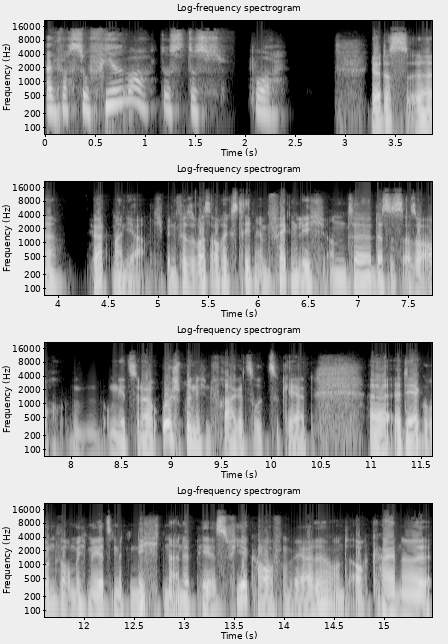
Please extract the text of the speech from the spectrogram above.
einfach so viel war. Das, das Boah. Ja, das äh, hört man ja. Ich bin für sowas auch extrem empfänglich und äh, das ist also auch, um jetzt zu der ursprünglichen Frage zurückzukehren, äh, der Grund, warum ich mir jetzt mitnichten eine PS4 kaufen werde und auch keine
